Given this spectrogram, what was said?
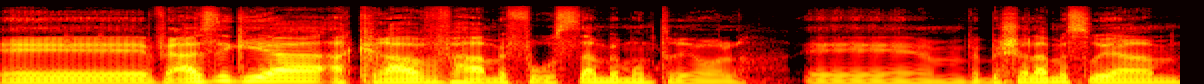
אה, ואז הגיע הקרב המפורסם במונטריאול, ובשלב מסוים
